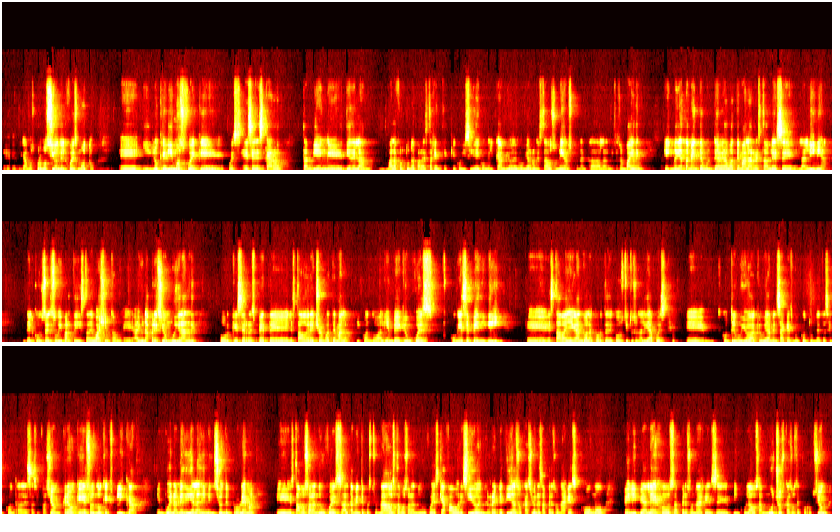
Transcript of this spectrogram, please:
eh, digamos, promoción del juez Moto. y lo que vimos fue que, pues, ese descaro también eh, tiene la mala fortuna para esta gente que coincide con el cambio de gobierno en Estados Unidos, con la entrada de la administración Biden, que inmediatamente voltea a ver a Guatemala, restablece la línea del consenso bipartidista de Washington. Eh, hay una presión muy grande porque se respete el Estado de Derecho en Guatemala y cuando alguien ve que un juez con ese pedigrí eh, estaba llegando a la Corte de Constitucionalidad, pues eh, contribuyó a que hubiera mensajes muy contundentes en contra de esa situación. Creo que eso es lo que explica en buena medida la dimensión del problema. Eh, estamos hablando de un juez altamente cuestionado, estamos hablando de un juez que ha favorecido en repetidas ocasiones a personajes como Felipe Alejos, a personajes eh, vinculados a muchos casos de corrupción.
